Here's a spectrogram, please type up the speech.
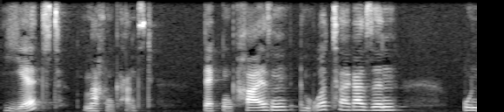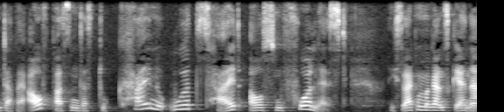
jetzt machen kannst. Becken kreisen im Uhrzeigersinn und dabei aufpassen, dass du keine Uhrzeit außen vor lässt. Ich sage immer ganz gerne,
